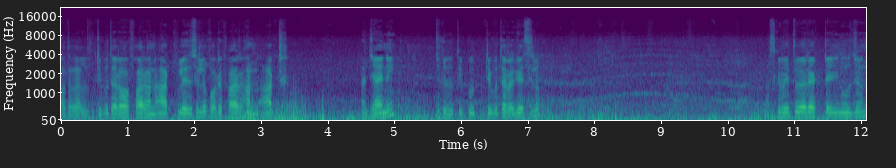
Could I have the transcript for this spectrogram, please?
গতকাল টিপু তেরো, ফারহান আট প্লেজে ছিল, পরে ফারহান আট যায়নি, শুধু টিপু টিপু তেরো গিয়েছিল। আজকে বেতুয়ার একটা নৌযান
